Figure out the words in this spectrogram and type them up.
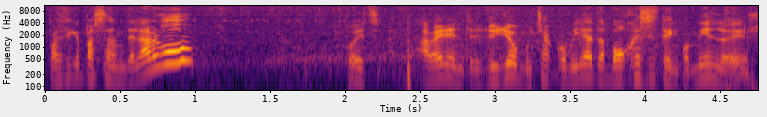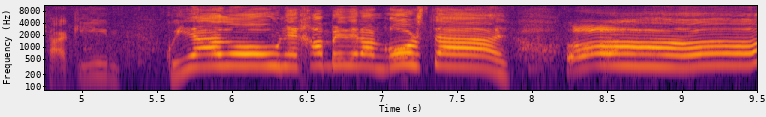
Parece que pasan de largo pues, a ver, entre tú y yo, mucha comida tampoco que se estén comiendo, ¿eh? O sea, aquí... ¡Cuidado! ¡Un enjambre de langostas! ¡Oh!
